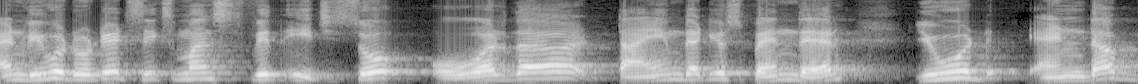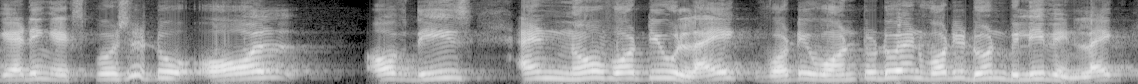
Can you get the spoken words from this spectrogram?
And we would rotate six months with each. So over the time that you spend there, you would end up getting exposure to all of these and know what you like, what you want to do, and what you don't believe in. Like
